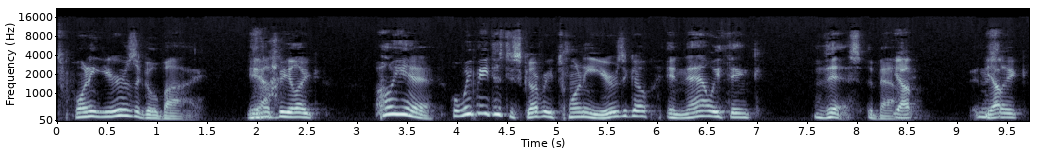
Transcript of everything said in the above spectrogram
twenty years will go by, and Yeah. it'll be like, "Oh yeah, well we made this discovery twenty years ago, and now we think this about Yep. it." And it's Yep. like,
